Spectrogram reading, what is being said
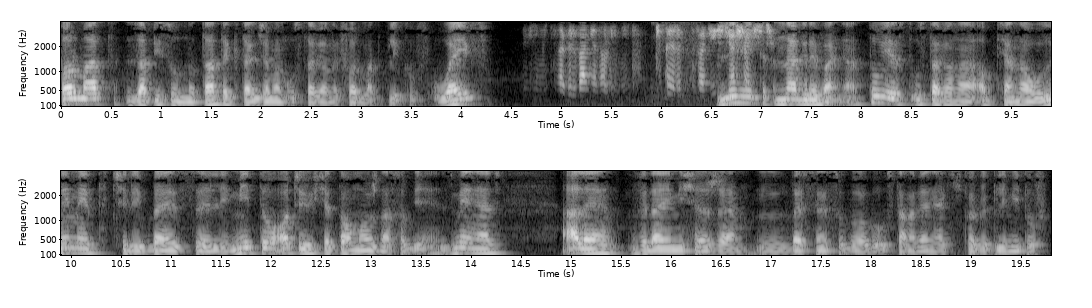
26. format zapisu notatek, także mam ustawiony format plików WAV. Limit nagrywania no limit. 426. Limit nagrywania. Tu jest ustawiona opcja no limit, czyli bez limitu. Oczywiście to można sobie zmieniać, ale wydaje mi się, że bez sensu byłoby ustanawianie jakichkolwiek limitów,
